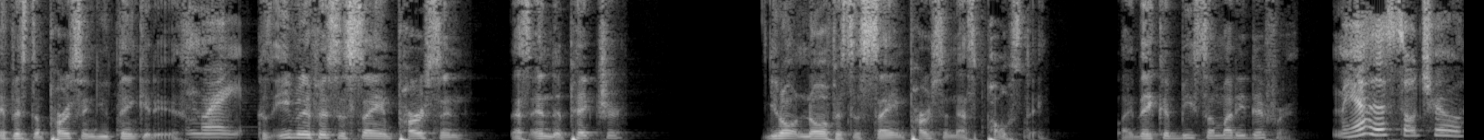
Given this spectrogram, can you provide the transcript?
if it's the person you think it is. Right. Because even if it's the same person that's in the picture, you don't know if it's the same person that's posting. Like they could be somebody different. Yeah, that's so true.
